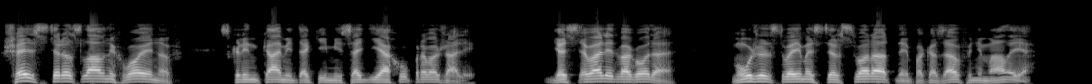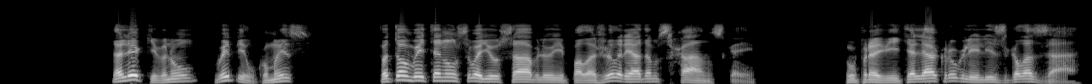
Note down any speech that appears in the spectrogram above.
Шестеро славных воинов с клинками такими садьяху провожали. Гостевали два года, мужество и мастерство ратное показав немалое. Олег кивнул, выпил кумыс, потом вытянул свою саблю и положил рядом с ханской. У правителя округлились глаза.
